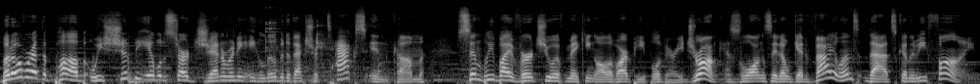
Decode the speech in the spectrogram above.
But over at the pub, we should be able to start generating a little bit of extra tax income simply by virtue of making all of our people very drunk. As long as they don't get violent, that's going to be fine.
